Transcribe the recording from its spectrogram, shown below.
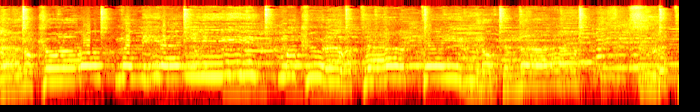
あの頃の未来に僕らは立っているのかな。全て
